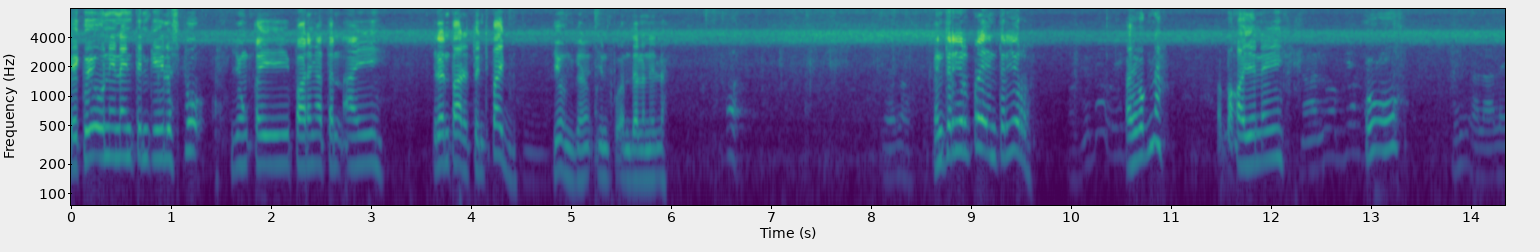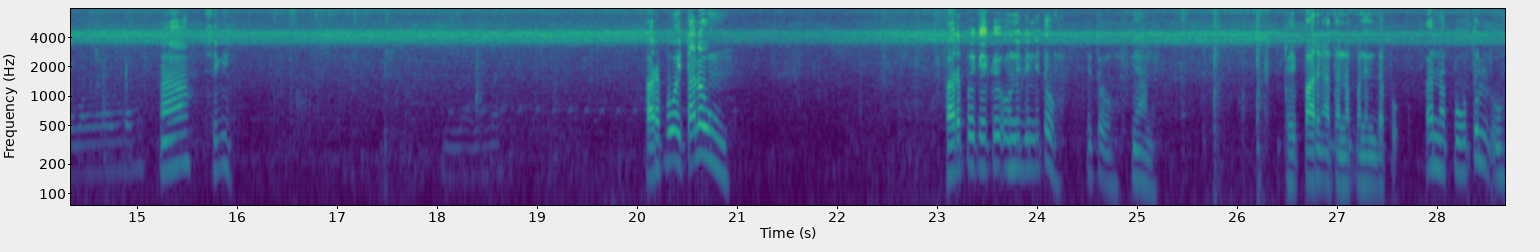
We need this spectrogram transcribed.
kay Kuya Une 19 kilos po. Yung kay Parang Atan ay ilan pare? 25. Yun, yun po ang dala nila. Interior pre, interior. Ay, wag na. Ah, baka yan ay... Oo. Hmm, alalay lang naman ganun. Ah, sige. Para po ay talong. Para po ay kay Kuya din ito. Ito, yan. Kay paring atan na paninda po. Ah, naputol oh.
